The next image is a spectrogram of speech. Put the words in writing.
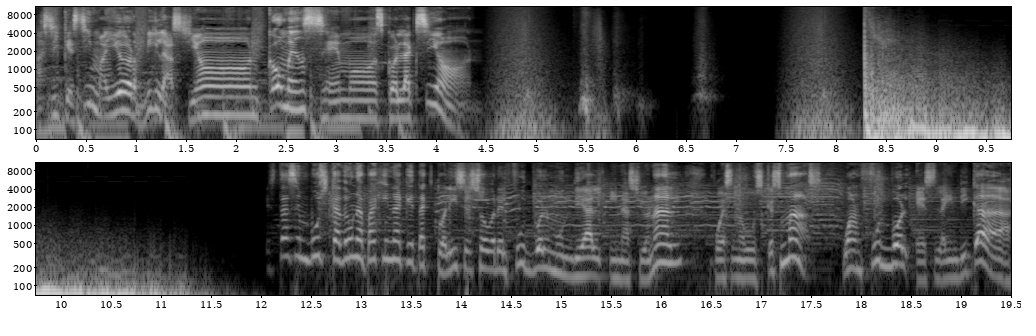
Así que sin mayor dilación, comencemos con la acción. ¿Estás en busca de una página que te actualice sobre el fútbol mundial y nacional? Pues no busques más. OneFootball es la indicada,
